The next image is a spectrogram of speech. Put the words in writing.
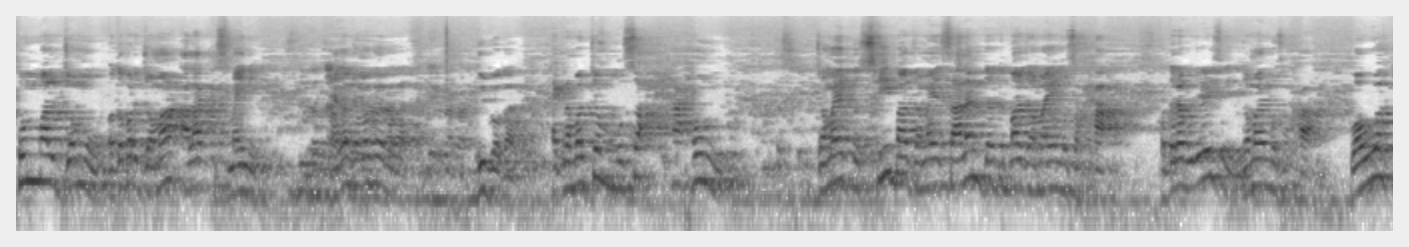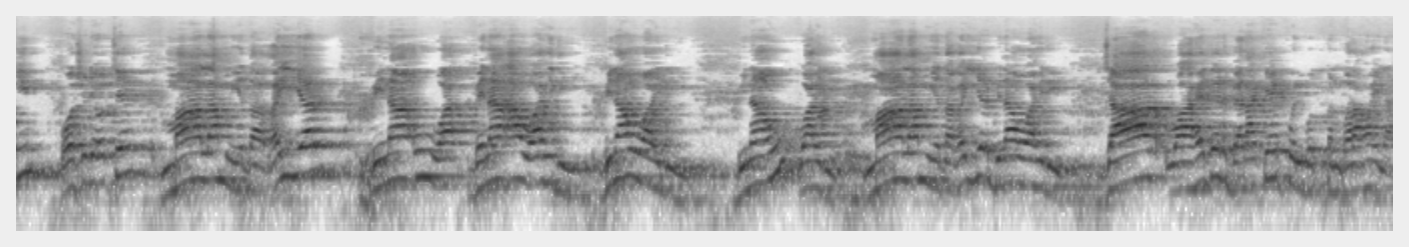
সোম্মাল জমু অথবা জমা আলাক ইসমাইনি এখন জমা কয় প্রকার? দুই প্রকার। এক নম্বর হচ্ছে মুসাহাহুন জমায়ে তসহি বা জমায়ে সালেম বা জমায়ে মুসাহা কথাটা বুঝে গেছে? জমায়ে মুসাহা ওহুয়া কি? ও সেটি হচ্ছে মালাম ইয়েদা গাইয়ার বিনাউ ওয়া বিনা ওয়াহিদি বিনাউ ওয়াহিদি। বিনাউ ওয়াহিদি। মালাম ইয়েতাগাইয়ার বিনা ওয়াহিদি। যার ওয়াহেদের বেনাকে পরিবর্তন করা হয় না।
